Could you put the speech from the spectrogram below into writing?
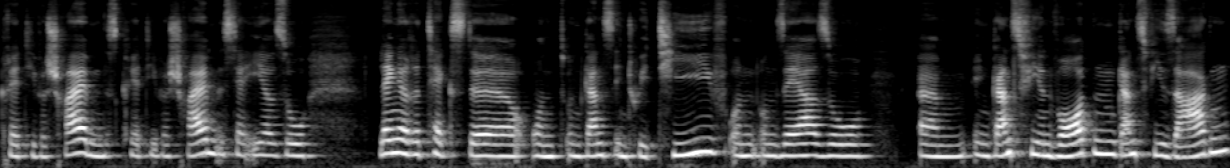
kreatives Schreiben. Das kreative Schreiben ist ja eher so längere Texte und, und ganz intuitiv und, und sehr so ähm, in ganz vielen Worten, ganz viel sagen.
